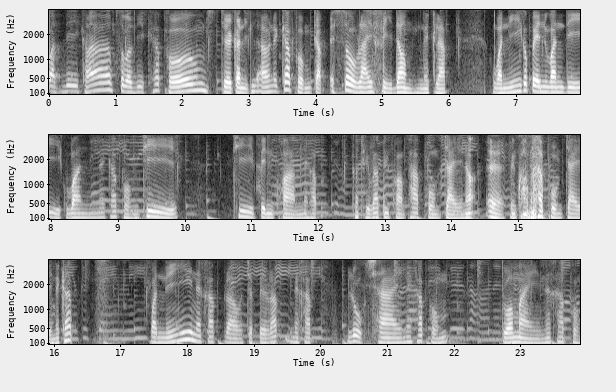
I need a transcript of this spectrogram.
วัสดีครับ สวัสดีครับผม เจอกันอีกแล้วนะครับผมกับ e s o Life Freedom นะครับ วันนี้ก็เป็นวันดีอีกวันนะครับผมที่ที่เป็นความนะครับ ก็ถือว่าเป็นความภาคภูมิใจเนาะเออเป็นความภาคภูมิใจนะครับ วันนี้นะครับเราจะไปรับนะครับ ลูกชายนะครับผมตัวใหม่นะครับผม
